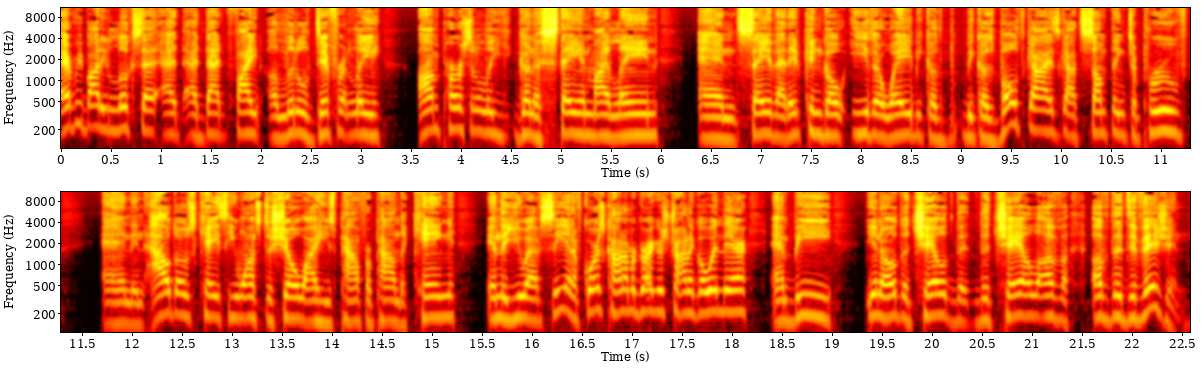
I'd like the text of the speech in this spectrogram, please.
everybody looks at, at, at that fight a little differently. I'm personally gonna stay in my lane and say that it can go either way because because both guys got something to prove. And in Aldo's case, he wants to show why he's pound for pound the king in the UFC. And of course, Conor McGregor's trying to go in there and be, you know, the chael the, the chael of of the division.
